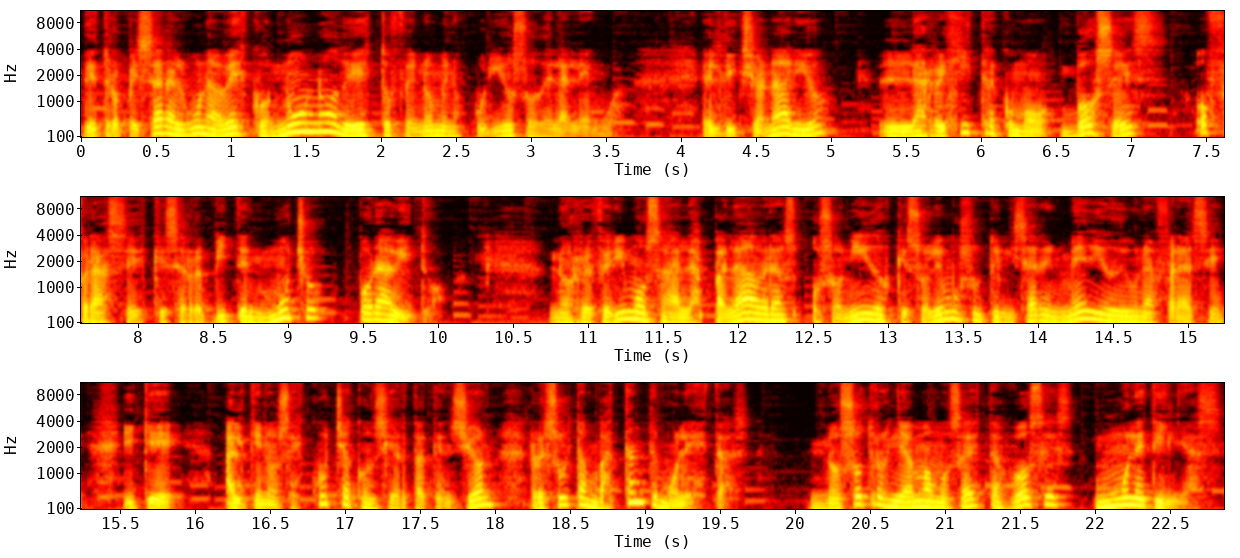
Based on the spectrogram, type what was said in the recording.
de tropezar alguna vez con uno de estos fenómenos curiosos de la lengua. El diccionario las registra como voces o frases que se repiten mucho por hábito. Nos referimos a las palabras o sonidos que solemos utilizar en medio de una frase y que, al que nos escucha con cierta atención, resultan bastante molestas, nosotros llamamos a estas voces muletillas.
